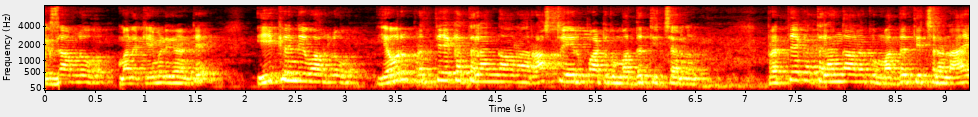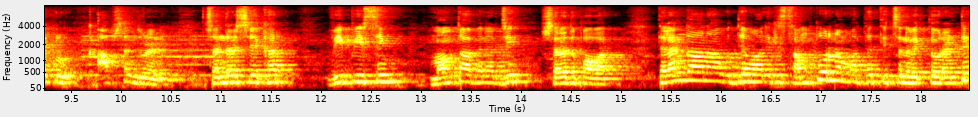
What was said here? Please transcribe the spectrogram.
ఎగ్జామ్లో మనకేమిటిదంటే ఈ క్రింది వారిలో ఎవరు ప్రత్యేక తెలంగాణ రాష్ట్ర ఏర్పాటుకు మద్దతు ఇచ్చారు ప్రత్యేక తెలంగాణకు మద్దతు ఇచ్చిన నాయకులు ఆప్షన్ చూడండి. చంద్రశేఖర్ విపి సింగ్ మమతా బెనర్జీ శరద్ పవార్. తెలంగాణ ఉద్యమానికి సంపూర్ణ మద్దతు ఇచ్చిన వ్యక్తి ఎవరంటే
